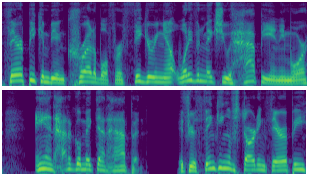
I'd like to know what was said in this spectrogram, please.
Therapy can be incredible for figuring out what even makes you happy anymore and how to go make that happen. If you're thinking of starting therapy,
